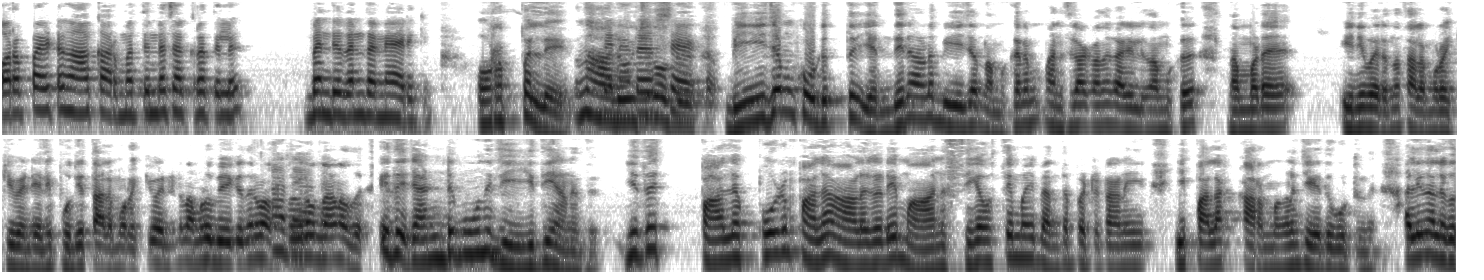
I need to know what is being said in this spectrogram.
ഉറപ്പായിട്ടും ആ കർമ്മത്തിന്റെ ചക്രത്തിൽ ബന്ധിതൻ തന്നെ ആയിരിക്കും. ഉറപ്പല്ലേ? ഒന്ന് ആലോചിച്ച് നോക്ക്. ബീജം കൊടുത്ത് എന്തിനാണ് ബീജം? നമുക്കെല്ലാം മനസ്സിലാക്കാവുന്ന കാര്യമില്ല. നമുക്ക് നമ്മുടെ ഇനി വരുന്ന തലമുറയ്ക്ക് വേണ്ടി അല്ലെങ്കിൽ പുതിയ തലമുറയ്ക്ക് വേണ്ടിയിട്ട് നമ്മൾ ഉപയോഗിക്കുന്ന ഒരു വസ്തുക്കൾ ഒന്നാണത്. ഇത് രണ്ട് മൂന്ന് രീതിയാണിത്. ഇത് പലപ്പോഴും പല ആളുകളുടെ മാനസികാവസ്ഥയുമായി ബന്ധപ്പെട്ടിട്ടാണ് ഈ ഈ പല കർമ്മങ്ങളും ചെയ്തു കൂട്ടുന്നത്. അല്ലെങ്കിൽ നല്ല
